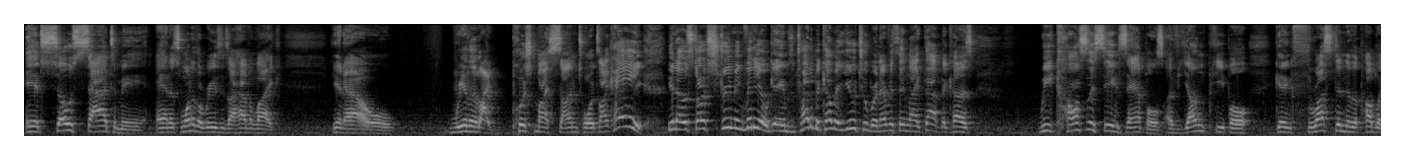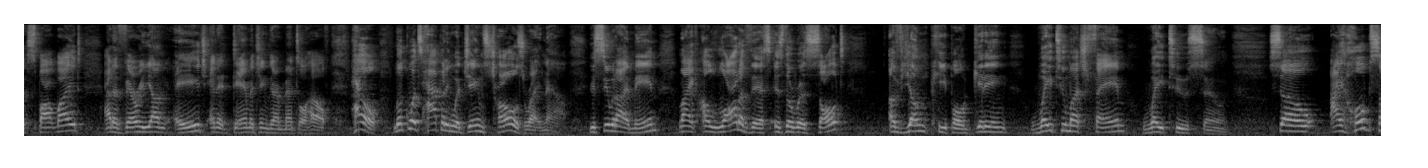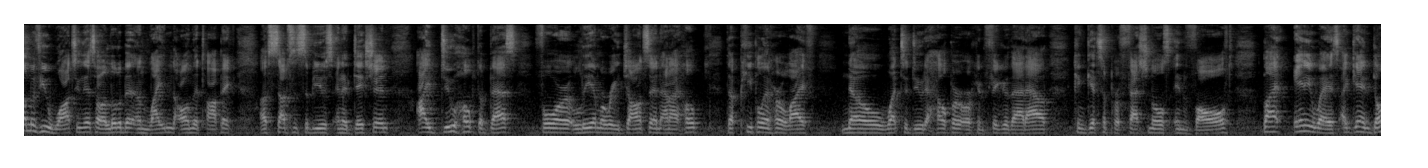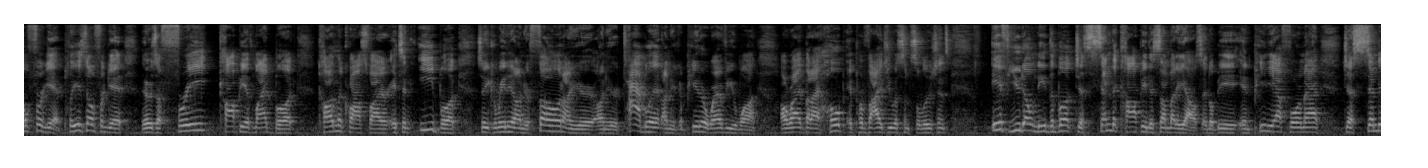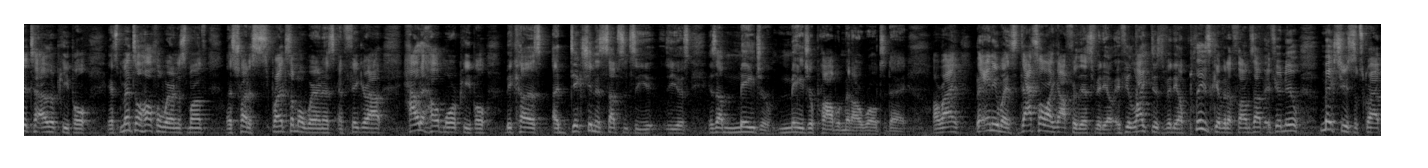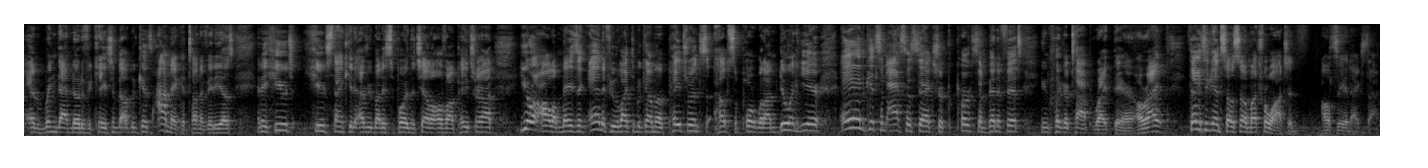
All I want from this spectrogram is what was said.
it's so sad to me, and it's one of the reasons I haven't like, you know, really like pushed my son towards like, hey, you know, start streaming video games and try to become a YouTuber and everything like that because we constantly see examples of young people getting thrust into the public spotlight at a very young age and it damaging their mental health. Hell, look what's happening with James Charles right now. You see what I mean? Like a lot of this is the result of young people getting way too much fame way too soon. So I hope some of you watching this are a little bit enlightened on the topic of substance abuse and addiction. I do hope the best for Lia Marie Johnson and I hope the people in her life know what to do to help her or can figure that out, can get some professionals involved. But anyways, again, don't forget, please don't forget, there's a free copy of my book, Caught in the Crossfire. It's an ebook, so you can read it on your phone, on your, on your tablet, on your computer, wherever you want, all right? But I hope it provides you with some solutions. If you don't need the book, just send a copy to somebody else. It'll be in PDF format. Just send it to other people. It's Mental Health Awareness Month. Let's try to spread some awareness and figure out how to help more people because addiction and substance use is a major, major problem in our world today, all right? But anyways, that's all I got for this video. If you like this video, please give it a thumbs up. If you're new, make sure you subscribe and ring that notification bell because I make a ton of videos. And a huge, huge thank you to everybody supporting the channel over on Patreon. You are all amazing. And if you would like to become a patrons, help support what I'm doing here, and get some access to extra perks and benefits, you can click or tap right there, all right? Thanks again so, so much for watching. I'll see you next time.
